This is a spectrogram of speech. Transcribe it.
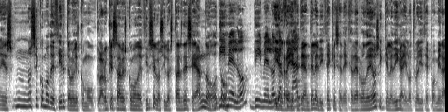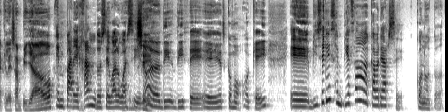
es, no sé cómo decírtelo, y es como, claro que sabes cómo decírselo si lo estás deseando, Otto. Dímelo, dímelo. Y, el rey efectivamente le dice que se deje de rodeos y que le diga, y el otro le dice, pues mira, que les han pillado. Emparejándose o algo así, ¿no? dice, eh, es como, ok. Eh, Viserys empieza a cabrearse con Otto.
